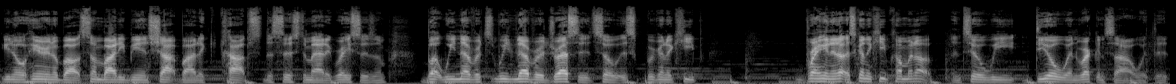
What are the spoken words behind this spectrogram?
you know, hearing about somebody being shot by the cops, the systematic racism, but we never we never address it. So we're going to keep bringing it up. It's going to keep coming up until we deal and reconcile with it.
